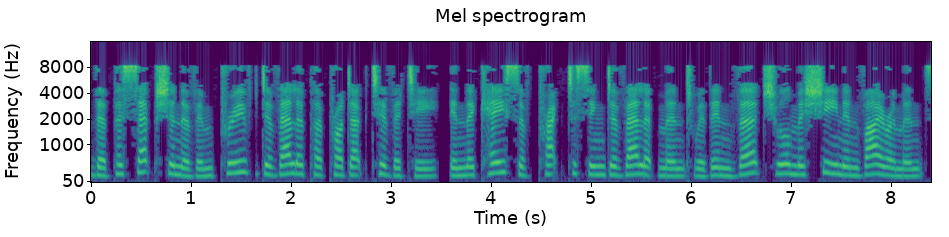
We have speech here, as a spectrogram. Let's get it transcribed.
The perception of improved developer productivity, in the case of practicing development within virtual machine environments,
